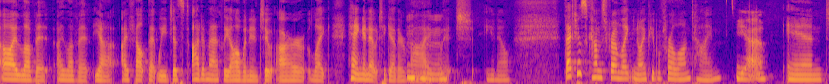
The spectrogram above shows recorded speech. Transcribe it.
Oh, I love it. I love it. Yeah. I felt that we just automatically all went into our like hanging out together vibe, mm-hmm. which, you know, that just comes from like knowing people for a long time Yeah. and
